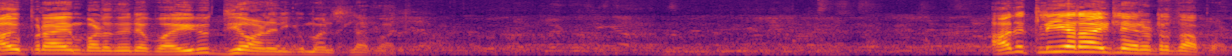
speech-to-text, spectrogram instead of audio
അഭിപ്രായം പറഞ്ഞതിന്റെ വൈരുദ്ധ്യമാണ് എനിക്ക് മനസ്സിലാക്കാത്തത് അത് ക്ലിയർ ആയിട്ടില്ല ഇരട്ടത്താപ്പാണ്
